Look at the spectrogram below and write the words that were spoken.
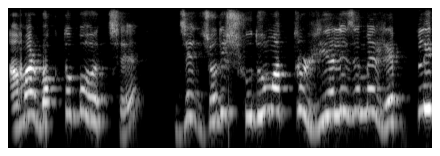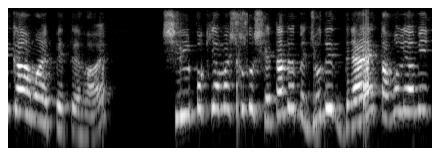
আমার বক্তব্য হচ্ছে যে যদি শুধুমাত্র রিয়েলিজমের রেপ্লিকা আমায় পেতে হয় শিল্প কি আমায় শুধু সেটা দেবে? যদি দেয় তাহলে আমি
